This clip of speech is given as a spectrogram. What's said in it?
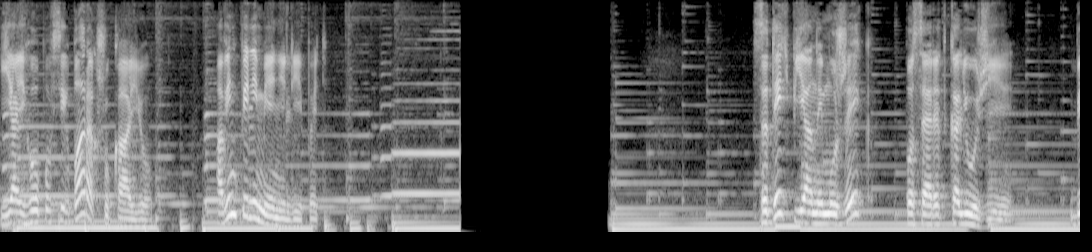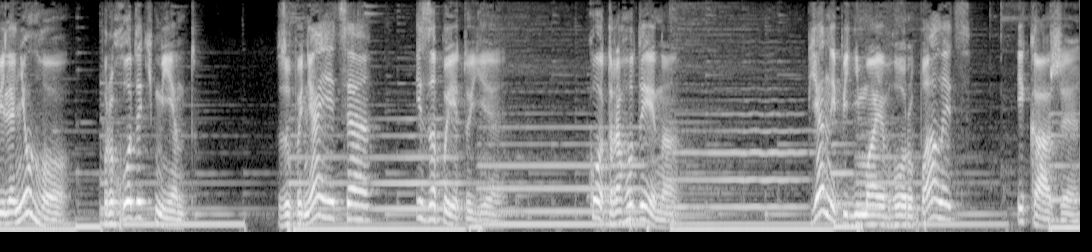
я його по всіх барах шукаю, а він пельмені ліпить. Сидить п'яний мужик посеред калюжі. Біля нього проходить мент. Зупиняється і запитує Котра година. П'яний піднімає вгору палець і каже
